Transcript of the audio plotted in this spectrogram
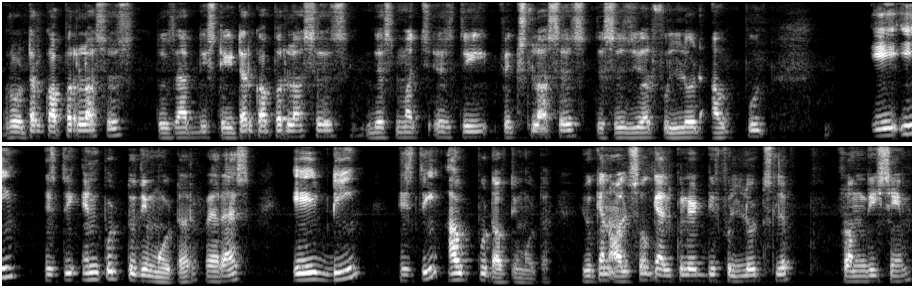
rotor copper losses. Those are the stator copper losses. This much is the fixed losses. This is your full load output. AE is the input to the motor whereas AD is the output of the motor. You can also calculate the full load slip from the same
